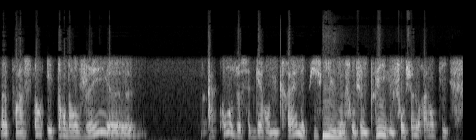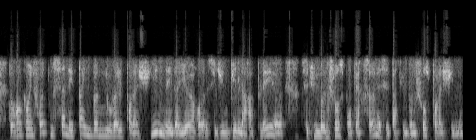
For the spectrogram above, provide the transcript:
pour l'instant, est en danger euh, cause de cette guerre en Ukraine et puisqu'il hmm. ne fonctionne plus, il fonctionne au ralenti. Donc encore une fois, tout ça n'est pas une bonne nouvelle pour la Chine et d'ailleurs, euh, Xi Jinping l'a rappelé, euh, c'est une bonne chose pour personne et c'est pas une bonne chose pour la Chine.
